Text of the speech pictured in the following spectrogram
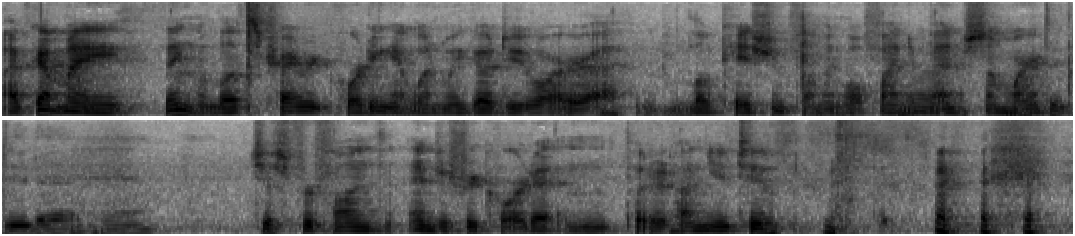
I've got my thing. Let's try recording it when we go do our uh, location filming. We'll find a Uh, bench somewhere To do that, yeah. Just for fun and just record it and put it on YouTube.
